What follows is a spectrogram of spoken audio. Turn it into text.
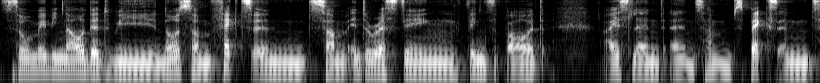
So maybe now that we know some facts and some interesting things about Iceland and some specs and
